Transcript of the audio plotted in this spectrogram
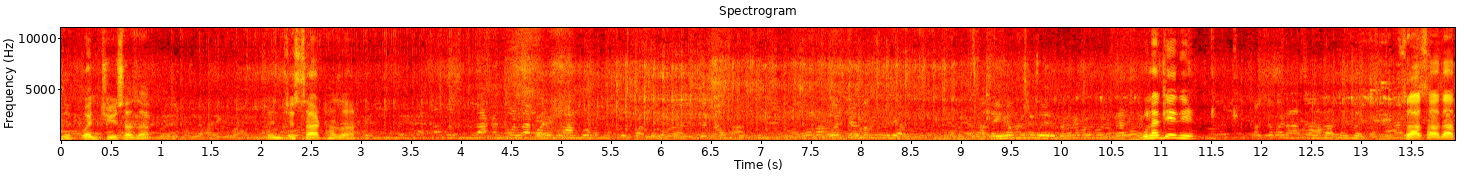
हे पंचवीस हजार. त्यांचे साठ हजार. कुणाचे आहे ती सहा सहा दात.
